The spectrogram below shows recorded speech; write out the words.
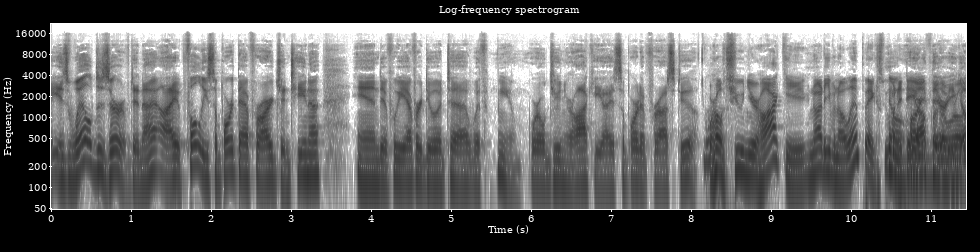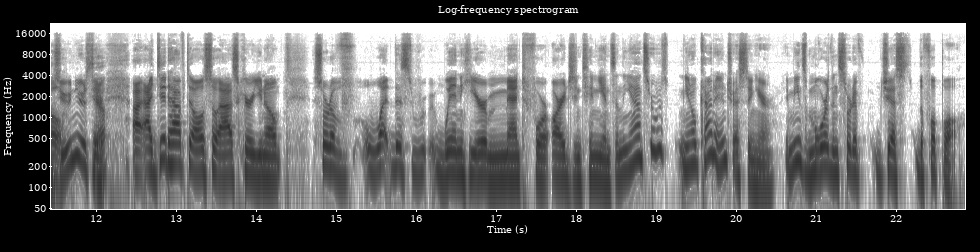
is well deserved, and I, I fully support that for Argentina. And if we ever do it uh, with you know World Junior Hockey, I support it for us too. World Junior Hockey, not even Olympics. We No, want a day off for the World go. Juniors here. Yeah. I, I did have to also ask her, you know, sort of what this win here meant for Argentinians, and the answer was, you know, kind of interesting here. It means more than sort of just the football.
